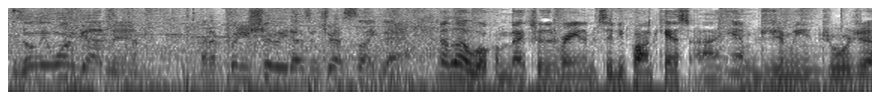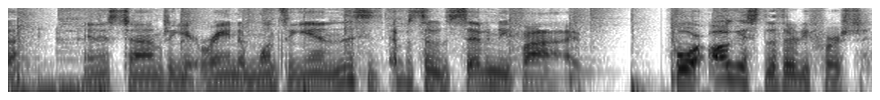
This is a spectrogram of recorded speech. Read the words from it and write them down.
There's only one god, man. And I'm pretty sure he doesn't dress like that. Hello, welcome back to the Random City Podcast. I am Jimmy in Georgia, and it's time to get random once again. This is episode 75 for August the 31st,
